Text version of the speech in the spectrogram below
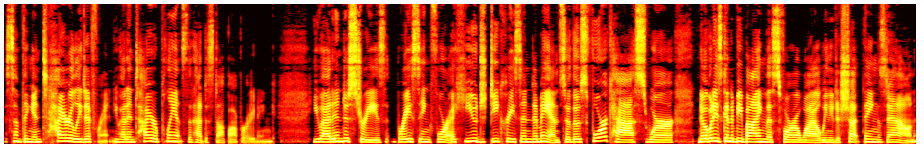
is something entirely different. You had entire plants that had to stop operating. You had industries bracing for a huge decrease in demand. So those forecasts were nobody's going to be buying this for a while. We need to shut things down.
